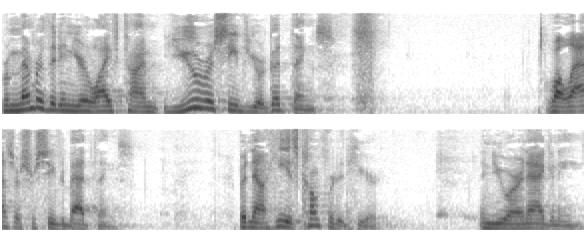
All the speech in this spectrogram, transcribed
remember that in your lifetime you received your good things, while Lazarus received bad things. But now he is comforted here, and you are in agony.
